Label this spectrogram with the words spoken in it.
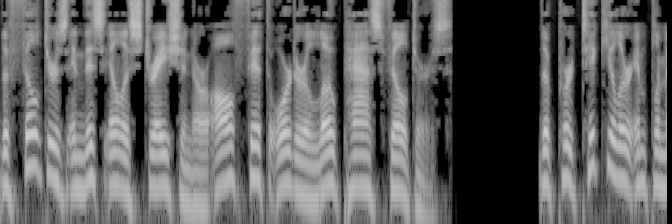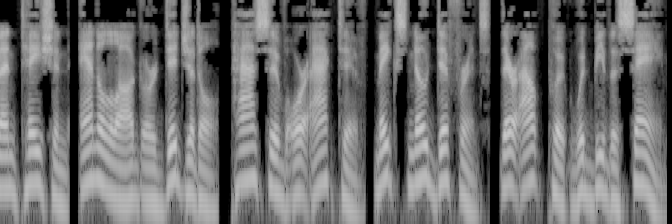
The filters in this illustration are all fifth-order low-pass filters. The particular implementation, analog or digital, passive or active, makes no difference, their output would be the same.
